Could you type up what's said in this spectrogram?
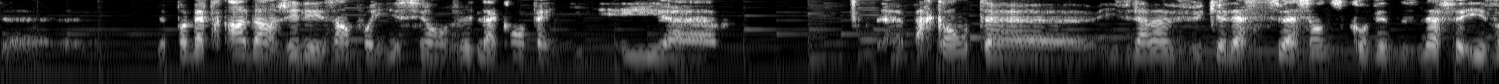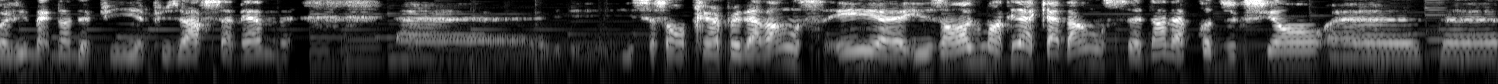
de, de, pas mettre en danger les employés, si on veut, de la compagnie. Et par contre, évidemment, vu que la situation du COVID-19 évolue maintenant depuis plusieurs semaines, ils se sont pris un peu d'avance et euh, ils ont augmenté la cadence dans la production euh, de,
